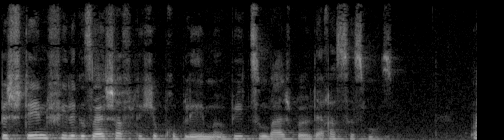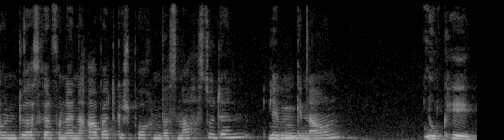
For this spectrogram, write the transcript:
bestehen viele gesellschaftliche Probleme, wie zum Beispiel der Rassismus. Und du hast gerade von deiner Arbeit gesprochen. Was machst du denn mhm. im Genauen? Okay.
